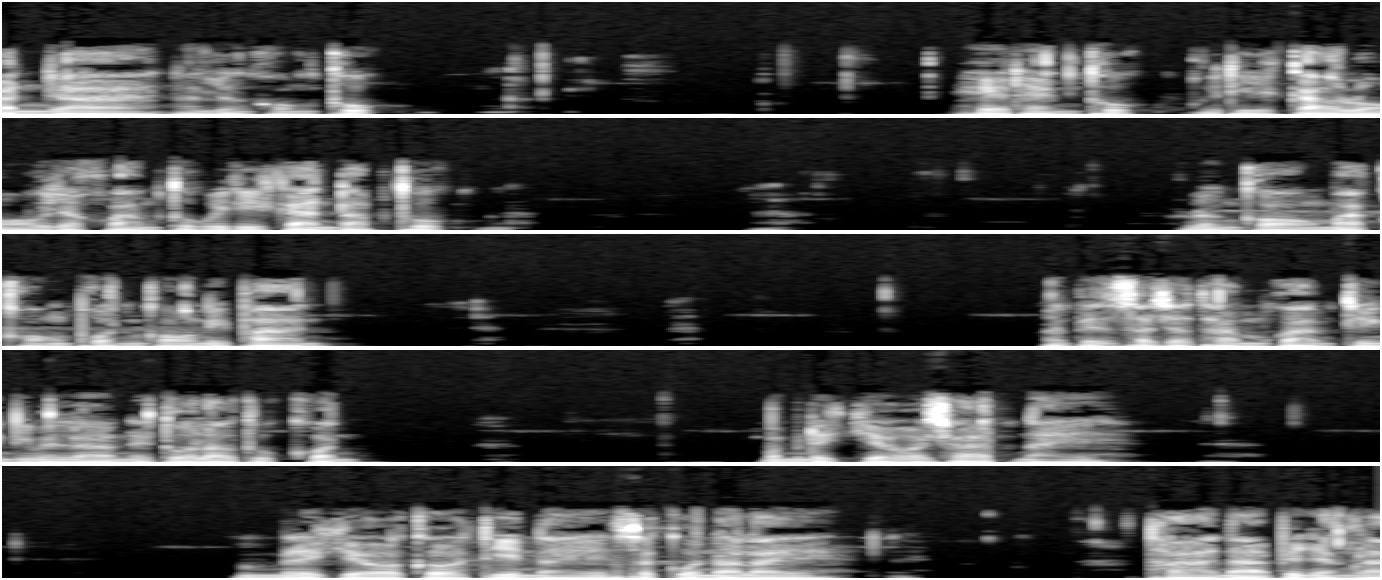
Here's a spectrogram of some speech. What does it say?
ปัญญาในเรื่องของทุกข์เหตุแห่งทุกข์วิธีก้าวลงออกจากความทุกข์วิธีการดับทุกข์เรื่องของมรรคของผลของนิพพาน มันเป็นสัจธรรมความจริงที่มันแล้วในตัวเราทุกคน มันไม่ได้เกี่ยวกับชาติไหน มันไม่ได้เกี่ยวกับเกิดที่ไหน สกุลอะไร ฐานะเป็นอย่างไร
